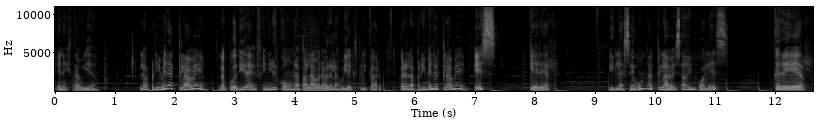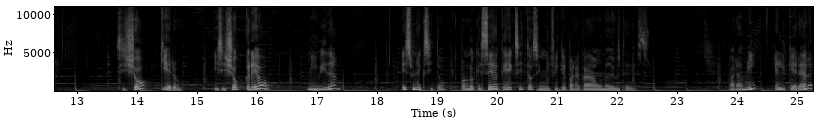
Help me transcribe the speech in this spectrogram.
en esta vida. La primera clave la podría definir con una palabra, ahora las voy a explicar, pero la primera clave es querer. Y la segunda clave, ¿saben cuál es? Creer. Si yo quiero y si yo creo, mi vida es un éxito, con lo que sea que éxito signifique para cada uno de ustedes. Para mí, el querer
